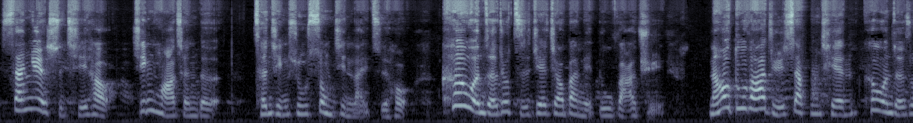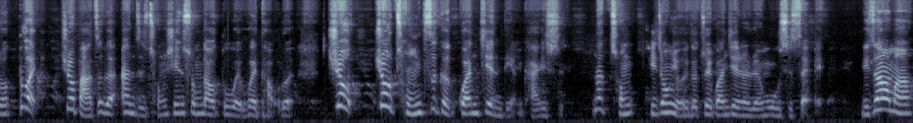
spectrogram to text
三月十七号，金华城的陈情书送进来之后，柯文哲就直接交办给都发局。然后都发局上签，柯文哲说对，就把这个案子重新送到都委会讨论，就就从这个关键点开始。那从其中有一个最关键的人物是谁？你知道吗？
